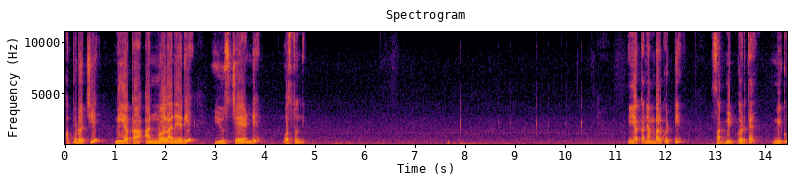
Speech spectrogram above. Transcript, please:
అప్పుడు వచ్చి మీ యొక్క అన్మోల్ అనేది యూస్ చేయండి వస్తుంది. ఈ యొక్క నెంబర్ కొట్టి సబ్మిట్ కొడితే మీకు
